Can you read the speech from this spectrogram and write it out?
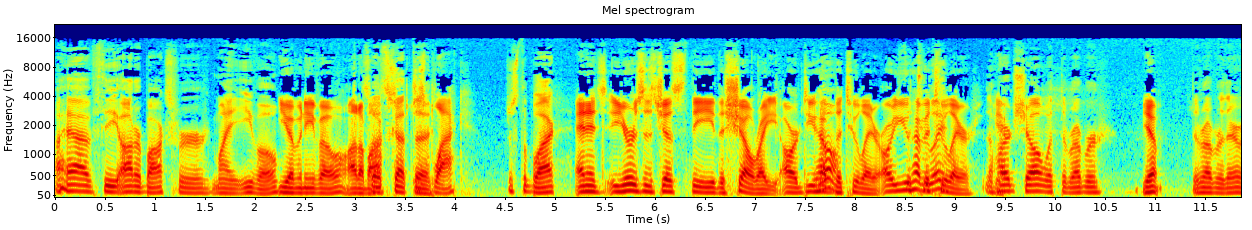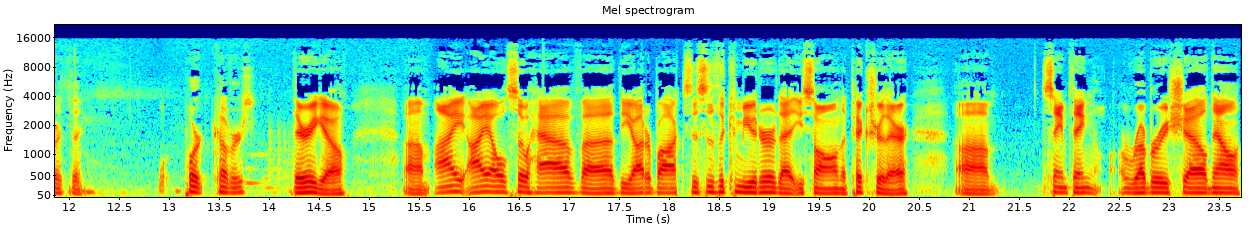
I have the OtterBox for my Evo. You have an Evo OtterBox, So it's got just the- black, just the black, and it's yours is just the the shell, right? Or do you have No. the two layer? Or you The have a two-layer. two layer? the Yeah. hard shell with the rubber. Yep. The rubber there with the port covers. There you go. Um, I I also have uh, the OtterBox. This is the commuter that you saw on the picture there. Um, same thing, rubbery shell. Now,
